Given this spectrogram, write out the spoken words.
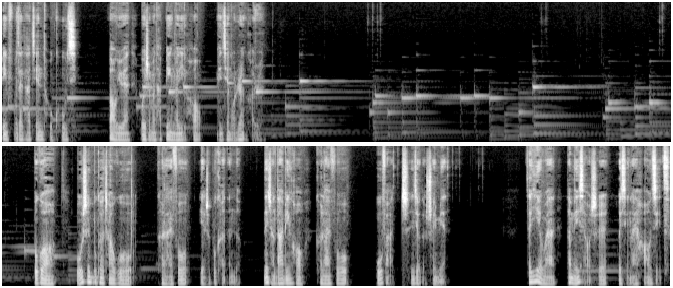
并伏在她肩头哭泣，抱怨为什么他病了以后没见过任何人。不过，无时不刻照顾克莱夫也是不可能的。那场大病后，克莱夫无法持久的睡眠。在夜晚，他每小时会醒来好几次，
